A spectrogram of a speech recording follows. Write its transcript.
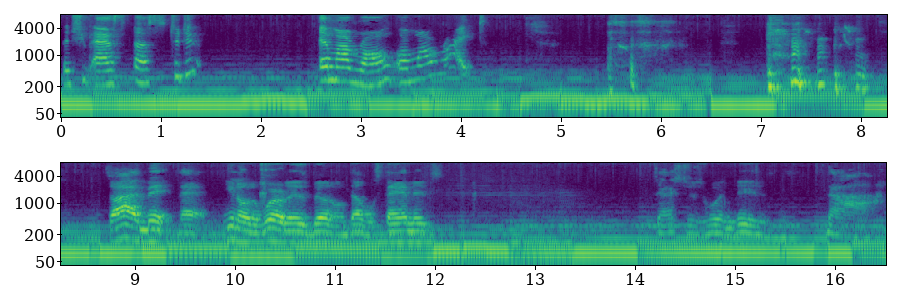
that you asked us to do. Am I wrong or am I right? so I admit that, you know, the world is built on double standards. That's just what it is. Nah.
